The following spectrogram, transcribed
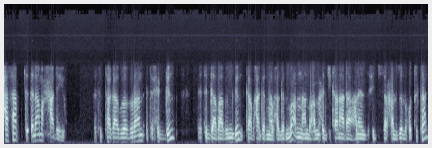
ሓሳብ እቲ ዕላማ ሓደ እዩ እቲ ተጋብራን እቲ ሕግን እቲ ጋባብን ግን ካብ ሃገር ናብ ሃገር ንባዕልና ንባዕልና ሕጂ ካናዳ ኣነ እዚ ሕጂ ሰርሓሉ ዘለኹ ትካል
